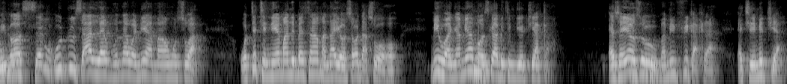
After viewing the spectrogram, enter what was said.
because sɛ woduru saa level na w'ani ama ho so a wotete nneɛma no bɛsan ama no ayɛ wo sɛ woda so wɔ hɔ mihu anyame ama wo sika bɛtumi de atua ka. Ɛsɛ yɛ so o ma mefiri kakra akyire mɛtua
